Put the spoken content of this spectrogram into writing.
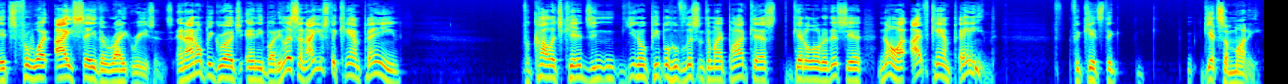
it's for what I say the right reasons. And I don't begrudge anybody. Listen, I used to campaign for college kids and you know people who've listened to my podcast get a load of this here. No, I, I've campaigned for kids to get some money.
